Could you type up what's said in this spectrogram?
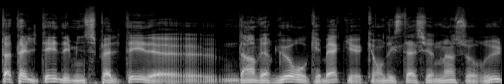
totalité des municipalités euh, d'envergure au Québec euh, qui ont des stationnements sur rue,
